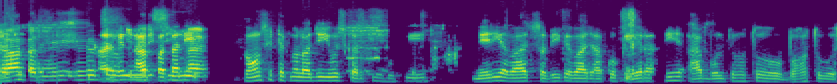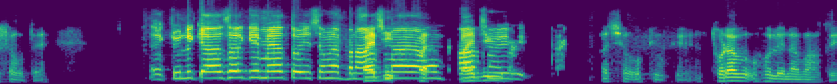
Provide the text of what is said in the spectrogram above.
क्या करें? आप पता नहीं कौन सी टेक्नोलॉजी यूज़ करती हो कि मेरी आवाज़ सभी की आवाज़ आपको क्लियर आती है? आप बोलते हो तो बहुत वैसा होता है। एक्चुअली क्या है सर कि मैं तो इस समय बनारस में आया हूँ अच्छा ओके ओके। थोड़ा हो लेना वहाँ पे।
